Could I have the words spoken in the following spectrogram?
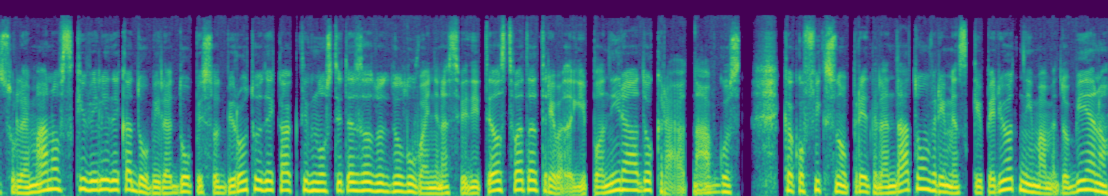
Сулемановски вели дека добиле допис од бирото дека активностите за доделување на свидетелствата треба да ги планираат до крајот на август. Како фиксно определен датум, временски период немаме добиено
